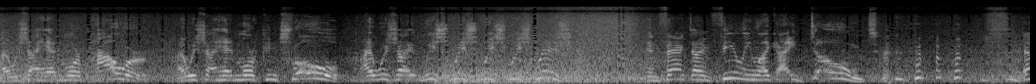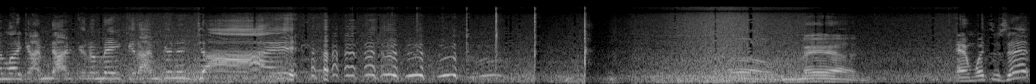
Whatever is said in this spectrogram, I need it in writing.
I wish I had more power. I wish I had more control. I wish I wish, wish, wish, wish, wish. In fact, I'm feeling like I don't. and like I'm not gonna make it, I'm gonna die. oh man. And what does that,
